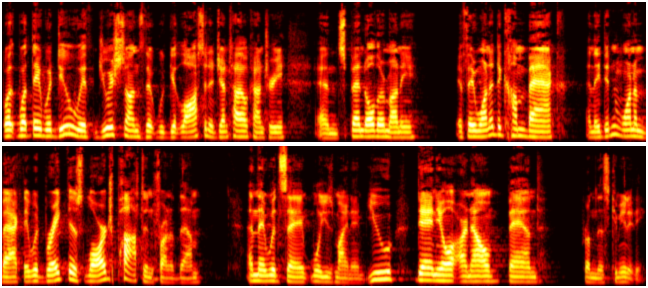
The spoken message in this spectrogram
But what they would do with Jewish sons that would get lost in a Gentile country and spend all their money, if they wanted to come back and they didn't want them back, they would break this large pot in front of them and they would say, We'll use my name. You, Daniel, are now banned from this community.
